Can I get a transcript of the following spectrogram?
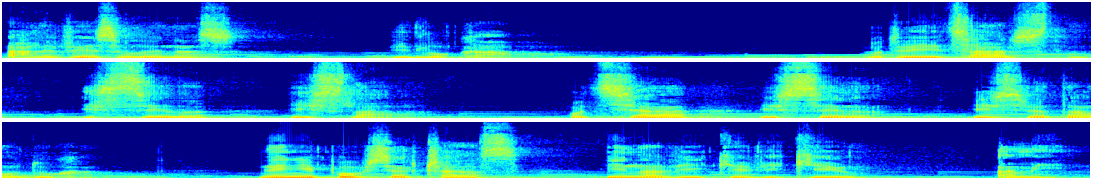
але визволи нас від лукавого. Бо Твоє царство і сила, і слава, Отця і Сина, і Святого Духа, нині повсякчас і на віки віків. Амінь.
